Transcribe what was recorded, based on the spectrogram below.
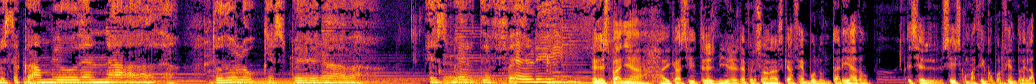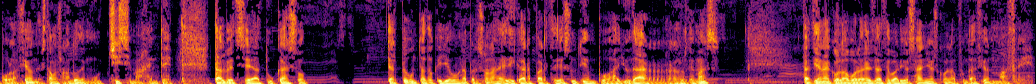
no es a cambio de nada. Todo lo que esperaba es verte feliz. En España hay casi 3 millones de personas que hacen voluntariado. Es el 6,5% de la población. Estamos hablando de muchísima gente. Tal vez sea tu caso. ¿Te has preguntado qué lleva una persona a dedicar parte de su tiempo a ayudar a los demás? Tatiana colabora desde hace varios años con la Fundación Mafre.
